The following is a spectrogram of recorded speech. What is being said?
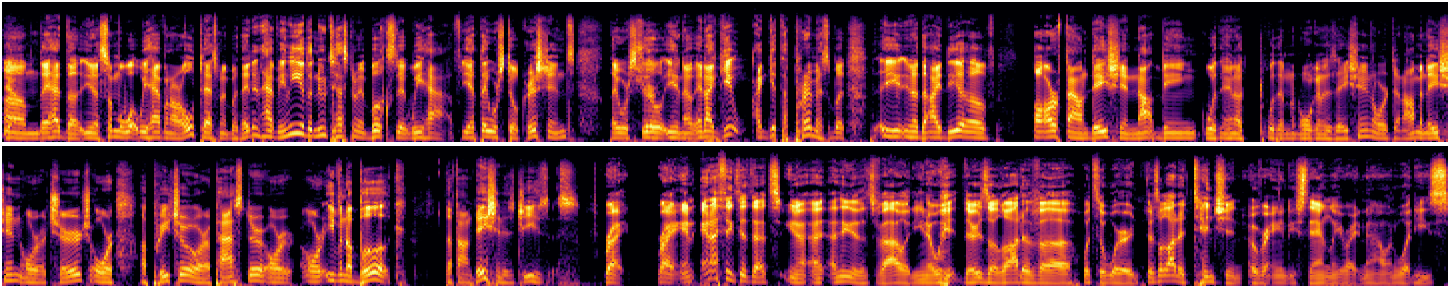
Yeah. um they had the you know some of what we have in our old testament but they didn't have any of the new testament books that we have yet they were still christians they were still you know and i get i get the premise but you know the idea of our foundation not being within a within an organization or denomination or a church or a preacher or a pastor or or even a book the foundation is jesus Right, right, and and I think that that's you know I, I think that that's valid. You know, there's a lot of uh, what's the word? There's a lot of tension over Andy Stanley right now and what he's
